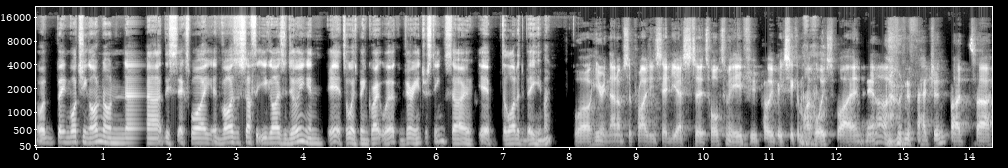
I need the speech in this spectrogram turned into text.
I've been watching on on uh, this XY advisor stuff that you guys are doing, and yeah, it's always been great work and very interesting. So yeah, delighted to be here, mate. Well, hearing that, I'm surprised you said yes to talk to me. If you'd probably be sick of my voice by now, I wouldn't imagine. But uh,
